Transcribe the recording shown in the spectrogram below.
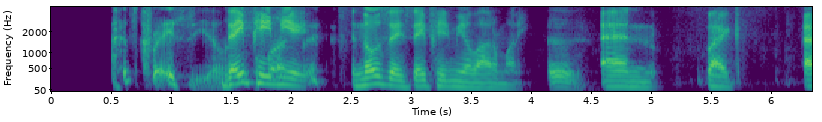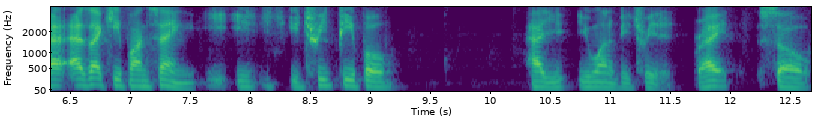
That's crazy. yo. they paid Fuck, me man. in those days. They paid me a lot of money, Ugh. and like as I keep on saying, you, you, you treat people how you, you want to be treated, right? So,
